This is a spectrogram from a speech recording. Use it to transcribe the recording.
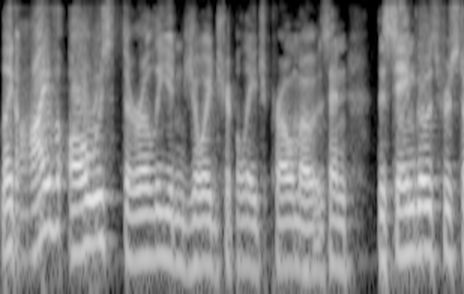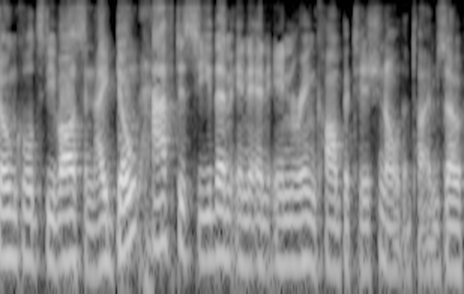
Like I've always thoroughly enjoyed Triple H promos, and the same goes for Stone Cold Steve Austin. I don't have to see them in an in-ring competition all the time. So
